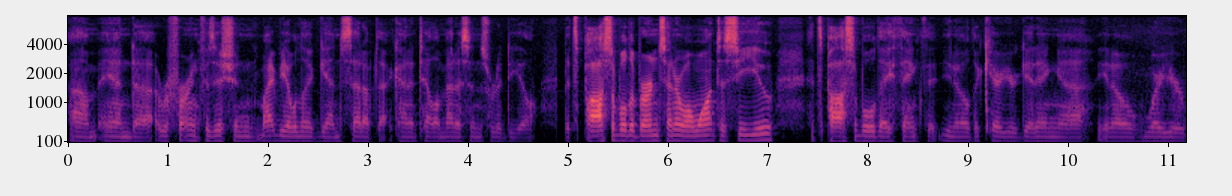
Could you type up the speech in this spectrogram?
Um, and uh, a referring physician might be able to again set up that kind of telemedicine sort of deal. It's possible the burn center will want to see you. It's possible they think that you know the care you're getting, uh, you know, where you're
